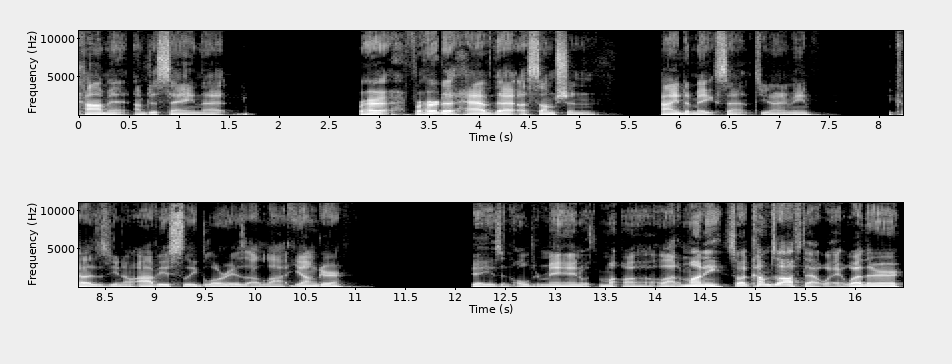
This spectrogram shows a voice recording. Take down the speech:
comment. I'm just saying that for her for her to have that assumption kind of makes sense. You know what I mean? Because you know, obviously, Gloria is a lot younger. Jay is an older man with uh, a lot of money, so it comes off that way. Whether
